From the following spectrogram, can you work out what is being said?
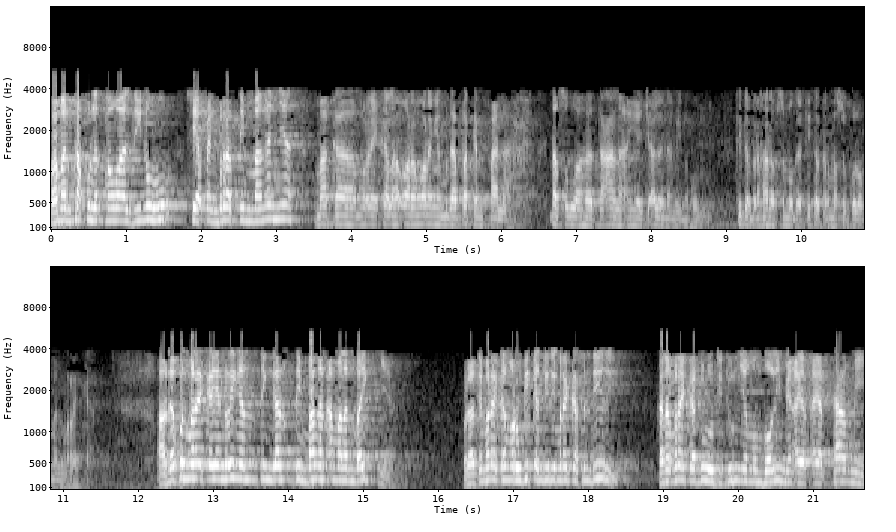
Faman takulat mawazinuhu, siapa yang berat timbangannya, maka merekalah orang-orang yang mendapatkan falah. Nasallahu taala an yaj'alana minhum. Kita berharap semoga kita termasuk golongan mereka. Adapun mereka yang ringan tinggal timbangan amalan baiknya, berarti mereka merugikan diri mereka sendiri karena mereka dulu di dunia membolimi ayat-ayat kami.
